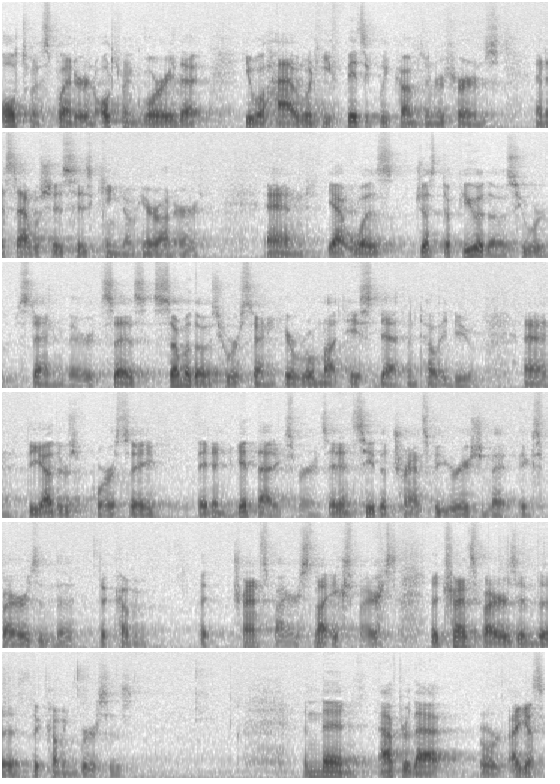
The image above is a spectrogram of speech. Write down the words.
ultimate splendor and ultimate glory that he will have when he physically comes and returns and establishes his kingdom here on earth. And yeah, it was just a few of those who were standing there. It says some of those who are standing here will not taste death until they do. And the others, of course, they, they didn't get that experience. They didn't see the transfiguration that expires in the, the coming, that transpires, not expires, that transpires in the, the coming verses. And then after that, or I guess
